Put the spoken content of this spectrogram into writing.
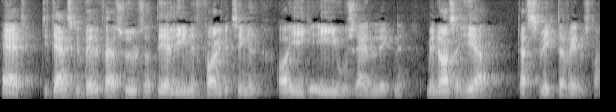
at de danske velfærdsydelser, det er alene Folketinget og ikke EU's anlæggende. Men også her, der svigter Venstre.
